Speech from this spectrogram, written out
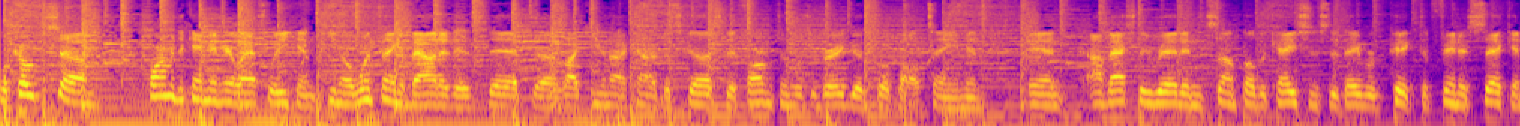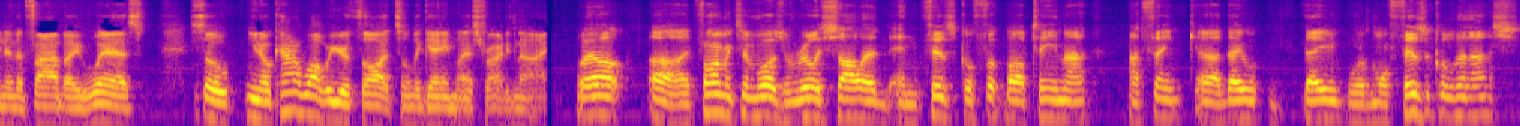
Well, Coach um, Farmington came in here last week, and you know one thing about it is that, uh, like you and I kind of discussed, that Farmington was a very good football team, and and I've actually read in some publications that they were picked to finish second in the 5A West. So, you know, kind of what were your thoughts on the game last Friday night? Well, uh, Farmington was a really solid and physical football team. I, I think uh, they they were more physical than us,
